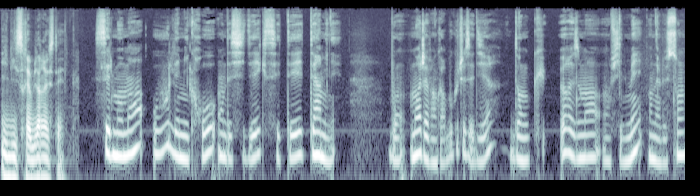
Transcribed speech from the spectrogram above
il y serait bien resté. C'est le moment où les micros ont décidé que c'était terminé. Bon, moi j'avais encore beaucoup de choses à dire, donc heureusement on filmait, on a le son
